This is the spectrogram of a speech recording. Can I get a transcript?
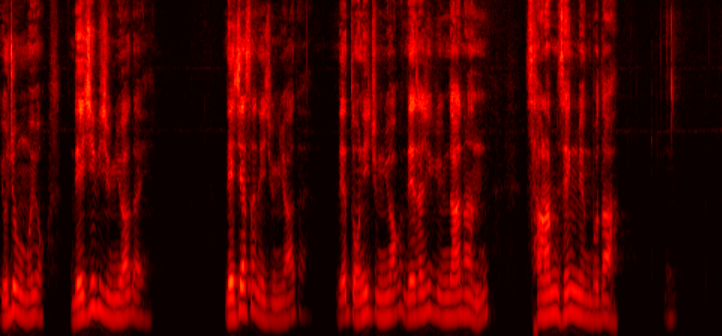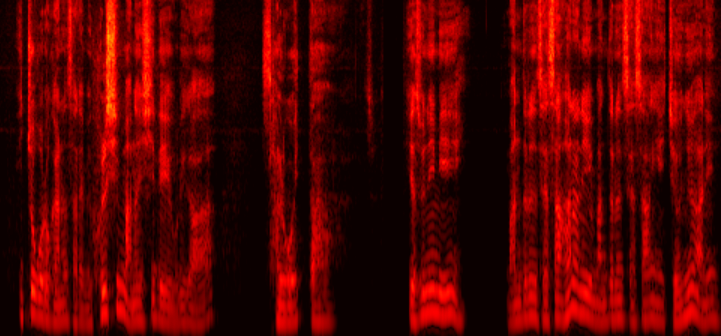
요즘은 뭐요? 내 집이 중요하다. 내 재산이 중요하다. 내 돈이 중요하고 내 자식이 중요하는 사람 생명보다 이쪽으로 가는 사람이 훨씬 많은 시대에 우리가 살고 있다. 예수님이 만드는 세상, 하나님이 만드는 세상이 전혀 아닌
